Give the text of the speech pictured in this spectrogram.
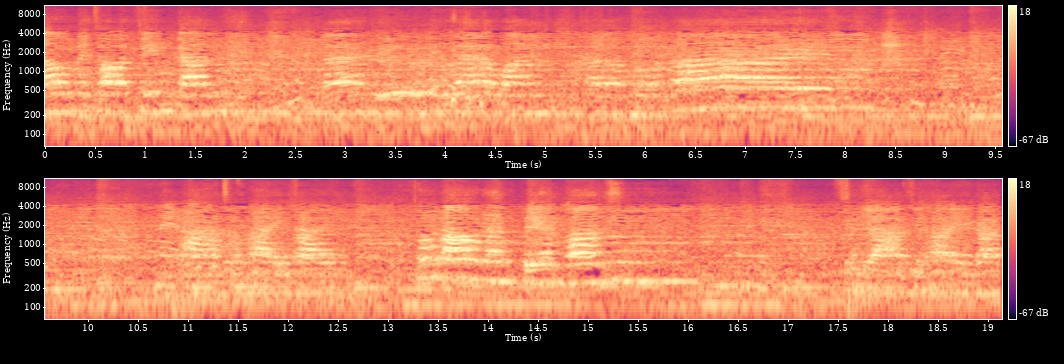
ราไม่ทอดทิ้งกันและคือแค่วันโหดร้ายไม่อาจทำให้ใจของเรานั้นเปลี่ยนพันสัญญาที่ให้กัน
